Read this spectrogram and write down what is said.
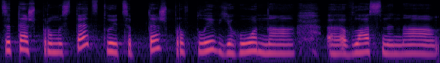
Це теж про мистецтво, і це теж про вплив його на е, власне на.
